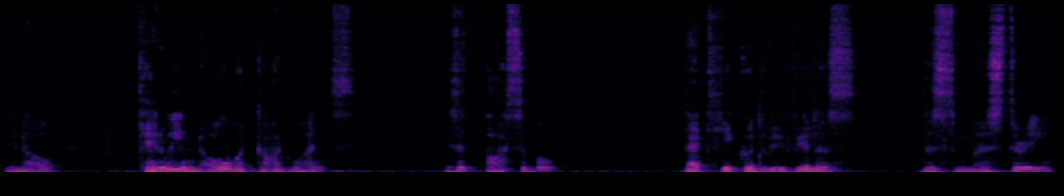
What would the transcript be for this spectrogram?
You know, can we know what God wants? Is it possible that He could reveal us this mystery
